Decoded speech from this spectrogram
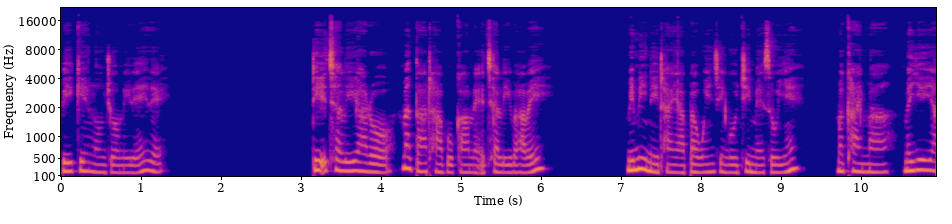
ဘေးကင်းလုံခြုံနေတယ်တဲ့။ဒီအချက်လေးကတော့မှတ်သားထားဖို့ကောင်းတဲ့အချက်လေးပါပဲ။ မိမိနေထိုင်ရာပတ်ဝန်းကျင်ကိုကြည့်မယ်ဆိုရင် မခိုင်မာမရေရာ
